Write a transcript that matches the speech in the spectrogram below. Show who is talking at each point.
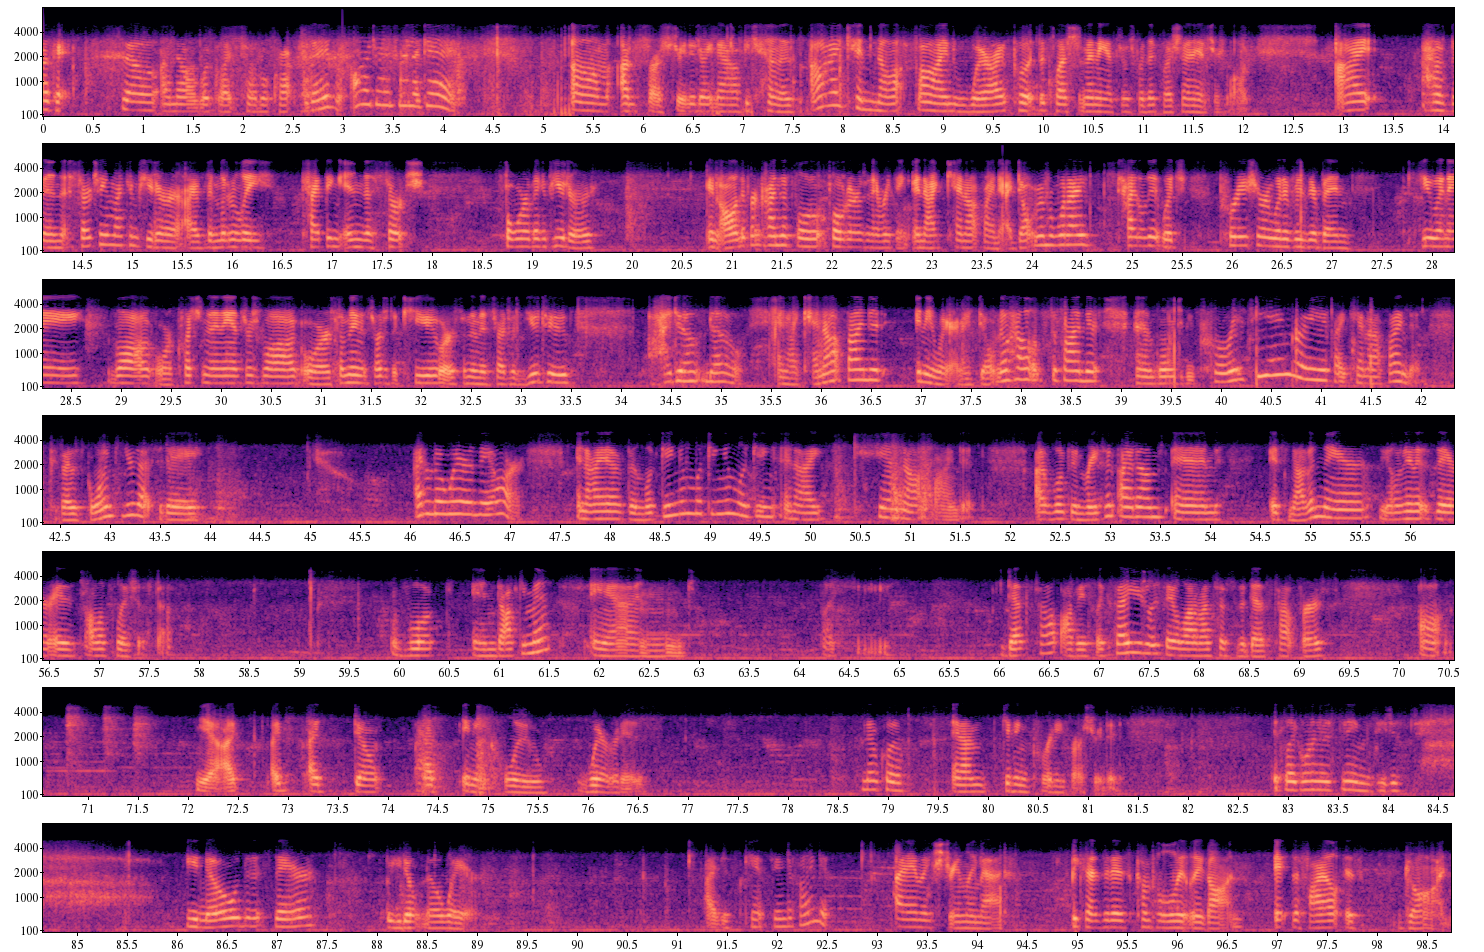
Speaker 1: Okay, so I know I look like total crap today, but Audrey's really good. Um, I'm frustrated right now because I cannot find where I put the question and answers for the question and answers log. I have been searching my computer. I've been literally typing in the search for the computer in all different kinds of fol folders and everything, and I cannot find it. I don't remember what I titled it, which pretty sure would have either been Q&A vlog or question and answers vlog or something that starts with a Q or something that starts with YouTube. I don't know. And I cannot find it anywhere. And I don't know how else to find it. And I'm going to be pretty angry if I cannot find it. Because I was going to do that today. I don't know where they are. And I have been looking and looking and looking and I cannot find it. I've looked in recent items and it's not in there. The only thing that's there is all of Faleasha's stuff. I've looked in documents and let's see, desktop, obviously, because I usually save a lot of my stuff to the desktop first. Um, yeah, I, I, I don't have any clue where it is. No clue. And I'm getting pretty frustrated it's like one of those things you just you know that it's there but you don't know where. I just can't seem to find it. I am extremely mad because it is completely gone. It the file is gone.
